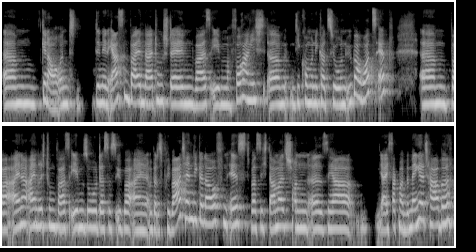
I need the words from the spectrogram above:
Ähm, genau, und in den ersten beiden Leitungsstellen war es eben vorrangig ähm, die Kommunikation über WhatsApp. Ähm, bei einer Einrichtung war es eben so, dass es über ein über das Privathandy gelaufen ist, was ich damals schon äh, sehr ja, ich sag mal, bemängelt habe,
